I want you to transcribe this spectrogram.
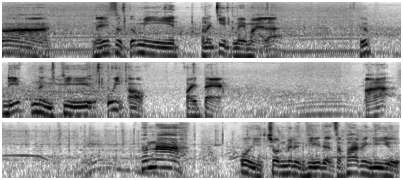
ว่าในที่สุดก็มีภารกิจใหม่ๆแล้ว ดิฟหนึ่งที อุ้ยออกไฟแตก มาละพันนาโอ้ย ชนไปหนึ่งทีแต่สภาพยังดีอยู่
